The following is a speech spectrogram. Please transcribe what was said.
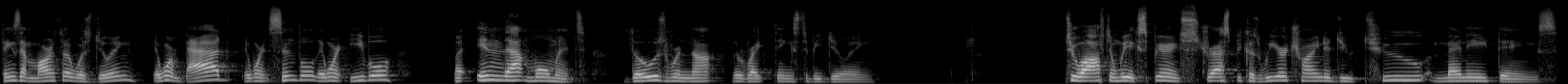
Things that Martha was doing, they weren't bad, they weren't sinful, they weren't evil, but in that moment, those were not the right things to be doing. Too often we experience stress because we are trying to do too many things.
